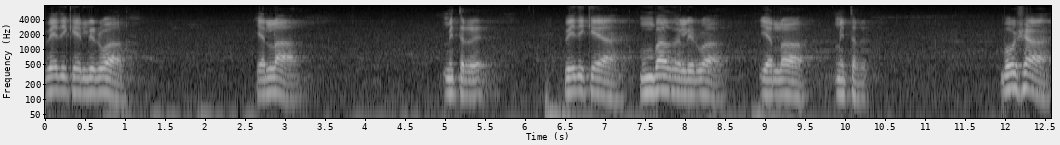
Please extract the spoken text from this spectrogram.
ವೇದಿಕೆಯಲ್ಲಿರುವ ಎಲ್ಲ ಮಿತ್ರರೇ, ವೇದಿಕೆಯ ಮುಂಭಾಗದಲ್ಲಿರುವ ಎಲ್ಲ ಮಿತ್ರರು, ಬಹುಶಃ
